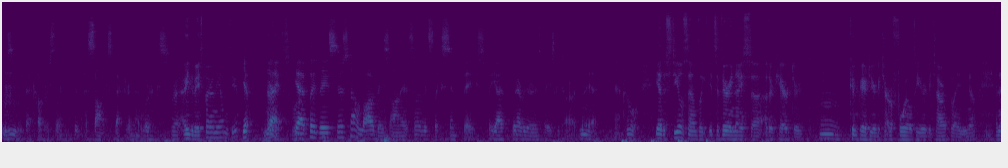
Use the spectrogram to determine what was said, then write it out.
Basically that covers like the- a sonic spectrum that works. Right. Are you the bass player on the album too? Yep. Nice. Yeah, yeah, I Wow. play bass. There's not a lot of bass on it. Some of it's like synth bass, but yeah, whenever there is bass guitar, I play Mm. it. Yeah. Cool. Yeah, the steel sounds like it's a very nice uh, other character Mm. compared to your guitar or foil to your guitar playing, you know. And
